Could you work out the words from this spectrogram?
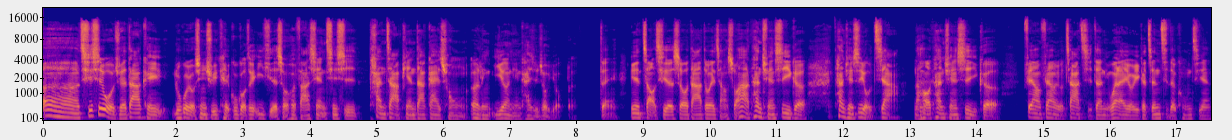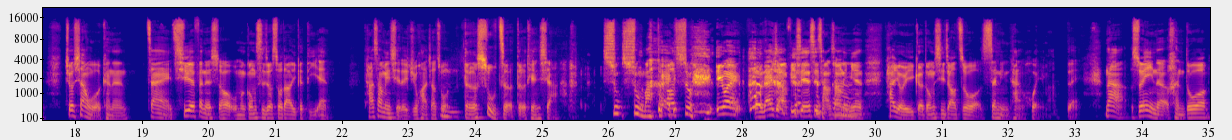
呃，其实我觉得大家可以，如果有兴趣，可以 Google 这个议题的时候，会发现，其实碳诈骗大概从二零一二年开始就有了。对，因为早期的时候，大家都会讲说啊，碳权是一个碳权是有价，然后碳权是一个非常非常有价值的，你未来有一个增值的空间。就像我可能。在七月份的时候，我们公司就收到一个 DM，它上面写了一句话，叫做“得数者得天下 ”。树树吗？对，树。因为我们在讲 VCN 市场上里面，它有一个东西叫做森林碳汇嘛。对，那所以呢，很多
